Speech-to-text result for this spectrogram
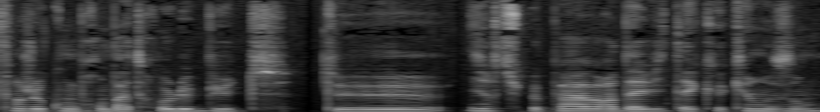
Enfin, je comprends pas trop le but de dire tu peux pas avoir d'avis, t'as que 15 ans.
